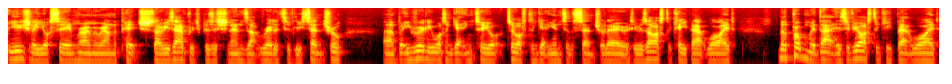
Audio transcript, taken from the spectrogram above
usually you'll see him roam around the pitch, so his average position ends up relatively central. Uh, but he really wasn't getting too too often getting into the central areas. He was asked to keep out wide. But the problem with that is if you're asked to keep out wide,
